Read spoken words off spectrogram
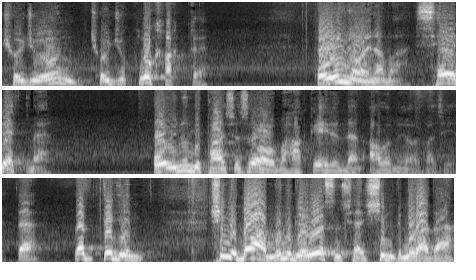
çocuğun çocukluk hakkı oyun oynama, seyretme, oyunun bir parçası olma hakkı elinden alınıyor vaziyette. Ve dedim, şimdi Doğan bunu görüyorsun sen şimdi burada.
